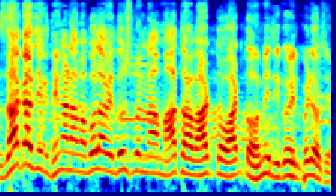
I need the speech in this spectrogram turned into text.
જાગા જીક ધીંગાણામાં બોલાવી દુશ્મન ના માથા વાટતો વાટતો હમીરજી ગોહિલ પડ્યો છે.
